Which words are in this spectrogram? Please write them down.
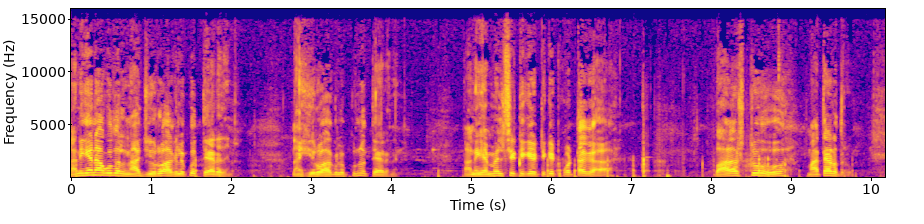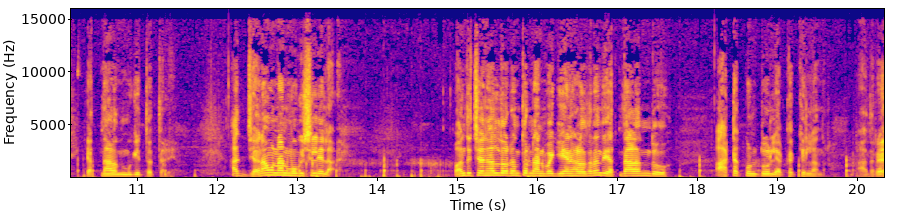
ನನಗೇನಾಗೋದಿಲ್ಲ, ನಾ ಜೀರೋ ಆಗಲಿಕ್ಕೂ ತಯಾರಿದ್ದೀನಿ. ನಾ ಹೀರೋ ಆಗ್ಲಿಕ್ಕೂ ತಯಾರಿದ್ದೀನಿ. ನನಗೆ M L C ticket ticket ಕೊಟ್ಟಾಗ ಭಾಳಷ್ಟು ಮಾತಾಡಿದ್ರು. ಯತ್ನಾಳದ್ದು ಮುಗೀತತ್ತಳಿ ಅದು ಜನವು ನಾನು ಮುಗಿಸಲಿಲ್ಲ. ಒಂದು ಚಾನಲ್ದವ್ರಂತೂ ನನ್ನ ಬಗ್ಗೆ ಏನು ಹೇಳಿದ್ರು ಅಂದ್ರೆ ಯತ್ನಾಳಂದು ಆಟಕ್ಕುಂಟು ಲೆಕ್ಕಕ್ಕಿಲ್ಲ ಅಂದರು. ಆದರೆ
